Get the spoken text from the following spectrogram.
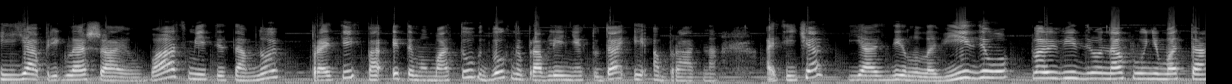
И я приглашаю вас вместе со мной пройтись по этому мосту в двух направлениях туда и обратно. А сейчас я сделала видео, свое видео на фоне моста.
